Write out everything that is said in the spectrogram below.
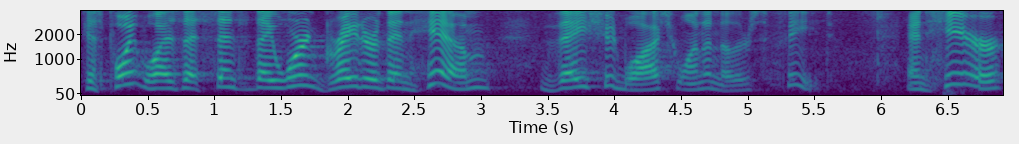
His point was that since they weren't greater than him, they should wash one another's feet. And here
